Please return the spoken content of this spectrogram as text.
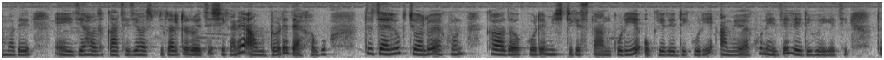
আমাদের এই যে কাছে যে হসপিটালটা রয়েছে, সেখানে আউটডোরে দেখাবো। তো যাই হোক, চলো এখন খাওয়া দাওয়া করে মিষ্টিকে স্নান করিয়ে ওকে রেডি করিয়ে আমিও এখন এই যে রেডি হয়ে গেছি। তো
